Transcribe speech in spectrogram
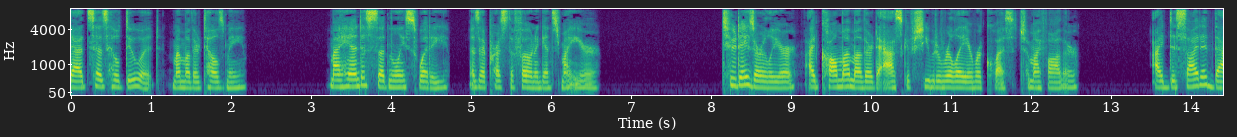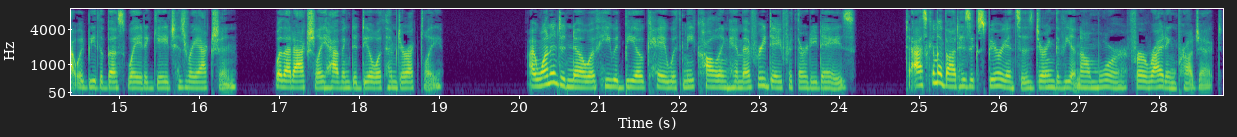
Dad says he'll do it, my mother tells me. My hand is suddenly sweaty as I press the phone against my ear. Two days earlier, I'd called my mother to ask if she would relay a request to my father. I'd decided that would be the best way to gauge his reaction without actually having to deal with him directly. I wanted to know if he would be okay with me calling him every day for 30 days to ask him about his experiences during the Vietnam War for a writing project.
